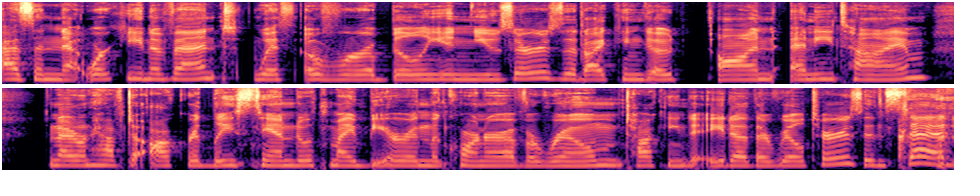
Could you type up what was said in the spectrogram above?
as a networking event with over a billion users that I can go on anytime and I don't have to awkwardly stand with my beer in the corner of a room talking to eight other realtors. Instead,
